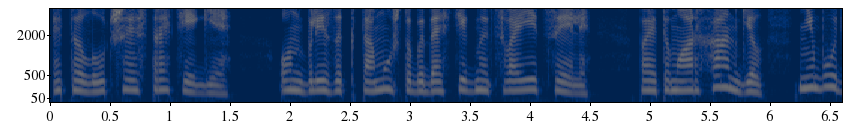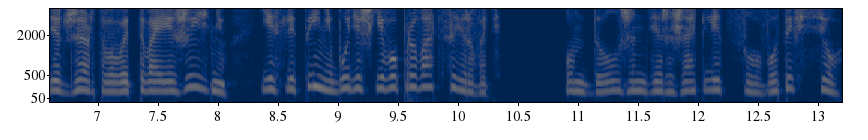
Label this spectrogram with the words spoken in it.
«Это лучшая стратегия. Он близок к тому, чтобы достигнуть своей цели, поэтому Архангел не будет жертвовать твоей жизнью, если ты не будешь его провоцировать. Он должен держать лицо, вот и все.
